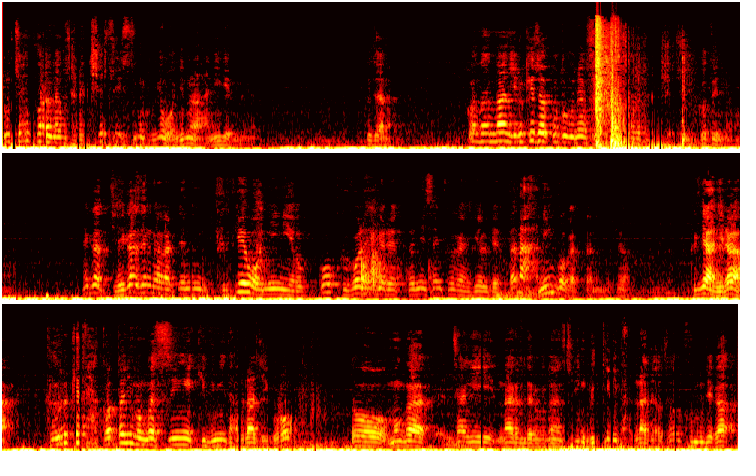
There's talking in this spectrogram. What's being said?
또 생각한다고 잘 칠 수 있으면 그게 원인은 아니겠네요. 그잖아. 그러니까 난, 난 이렇게 잡고도 그냥 생각하고 잘칠 수 있거든요. 그러니까 제가 생각할 때는 그게 원인이었고 그걸 해결했더니 생크가 해결됐다는 아닌 것 같다는 거죠. 그게 아니라 그렇게 바꿨더니 뭔가 스윙의 기분이 달라지고 또 뭔가 자기 나름대로 그냥 스윙 느낌이 달라져서 그 문제가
